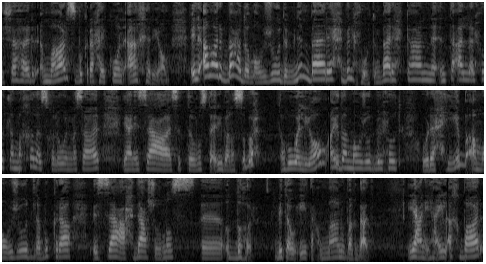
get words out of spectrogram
شهر مارس بكرة حيكون آخر يوم. القمر بعده موجود من امبارح بالحوت. امبارح كان انتقل للحوت لما خلص خلو المسار يعني الساعة 6 ونص تقريبا الصبح. وهو اليوم أيضا موجود بالحوت ورح يبقى موجود لبكرة الساعة 11 ونص آه، الظهر بتوقيت عمان وبغداد. يعني هاي الأخبار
